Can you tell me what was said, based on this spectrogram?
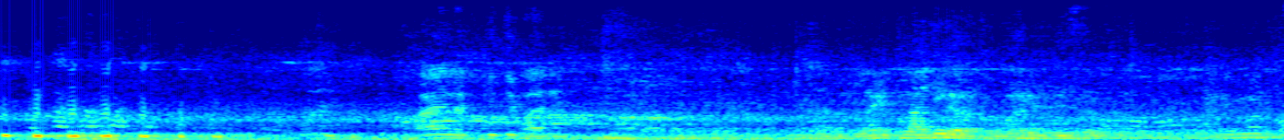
काय ना किती भारी. लाइट लागली भारी दिसत आणि मग?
